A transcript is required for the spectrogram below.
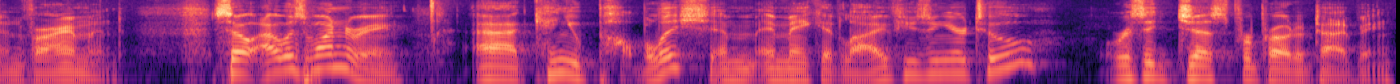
environment. So I was wondering, uh, can you publish and, and make it live using your tool, or is it just for prototyping?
